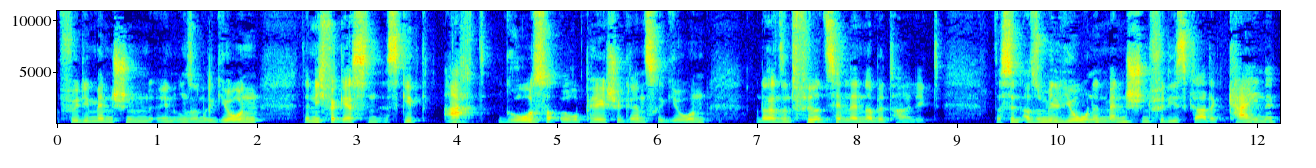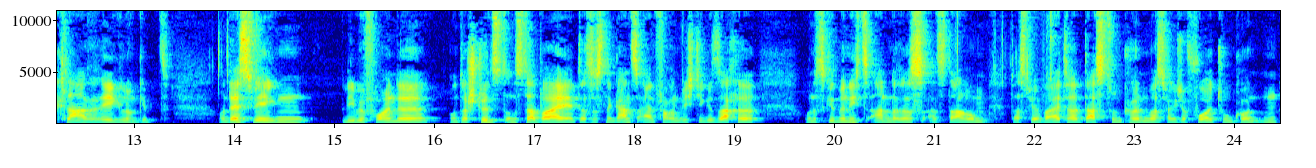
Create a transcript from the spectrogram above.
für die Menschen in unseren Regionen. Denn nicht vergessen, es gibt acht große europäische Grenzregionen und daran sind 14 Länder beteiligt. Das sind also Millionen Menschen, für die es gerade keine klare Regelung gibt. Und deswegen, liebe Freunde, unterstützt uns dabei. Das ist eine ganz einfache und wichtige Sache. Und es geht mir nichts anderes als darum, dass wir weiter das tun können, was wir eigentlich auch vorher tun konnten.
